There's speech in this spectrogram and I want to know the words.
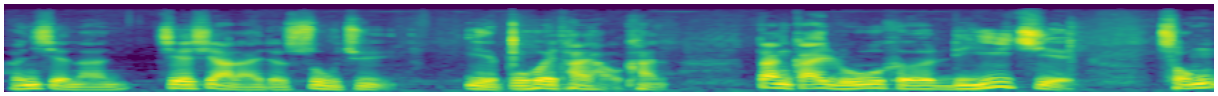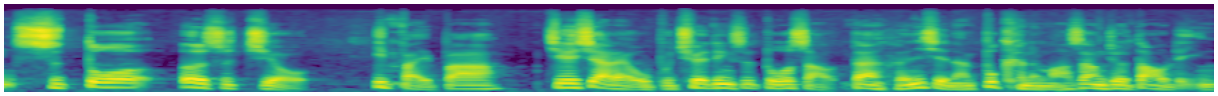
很显然接下来的数据也不会太好看。但该如何理解从十多、二十九、一百八，接下来我不确定是多少，但很显然不可能马上就到零。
